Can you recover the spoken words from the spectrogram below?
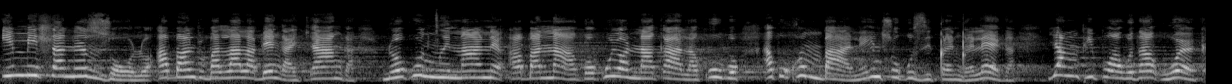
imihla nezolo abantu balala bengatyanga nokuncinane abanako kuyonakala kubo. Akukho mbane iintsuku ziqengqeleka. Young people are without work.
